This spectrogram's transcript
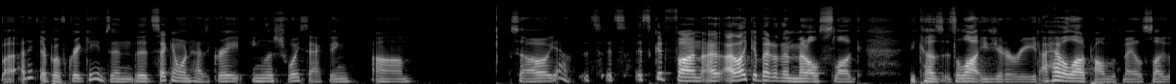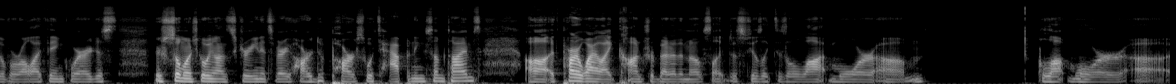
but I think they're both great games. And the second one has great English voice acting. Um, so yeah, it's it's it's good fun. I, I like it better than Metal Slug because it's a lot easier to read. I have a lot of problems with Metal Slug overall. I think where I just there's so much going on screen, it's very hard to parse what's happening sometimes. Uh, it's part of why I like Contra better than Metal Slug. It just feels like there's a lot more, um, a lot more, uh,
